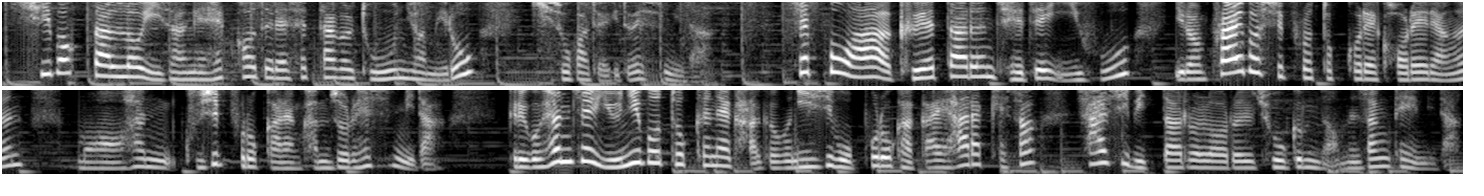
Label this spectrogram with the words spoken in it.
10억 달러 이상의 해커들의 세탁을 도운 혐의로 기소가 되기도 했습니다. 체포와 그에 따른 제재 이후 이런 프라이버시 프로토콜의 거래량은 뭐 한 90%가량 감소를 했습니다. 그리고 현재 유니보 토큰의 가격은 25% 가까이 하락해서 42달러를 조금 넘은 상태입니다.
